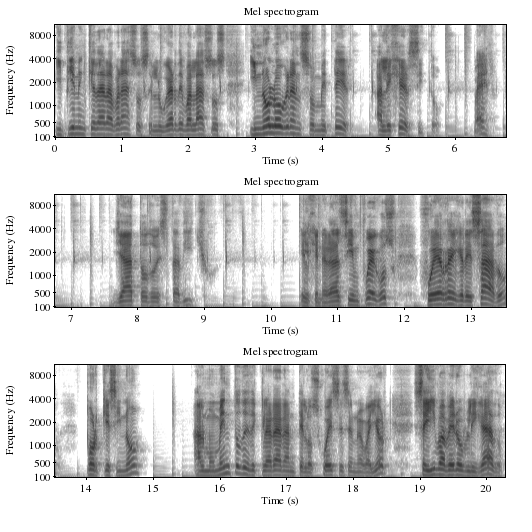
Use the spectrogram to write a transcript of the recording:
y tienen que dar abrazos en lugar de balazos y no logran someter al ejército. Bueno, ya todo está dicho. El general Cienfuegos fue regresado porque si no, al momento de declarar ante los jueces en Nueva York, se iba a ver obligado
